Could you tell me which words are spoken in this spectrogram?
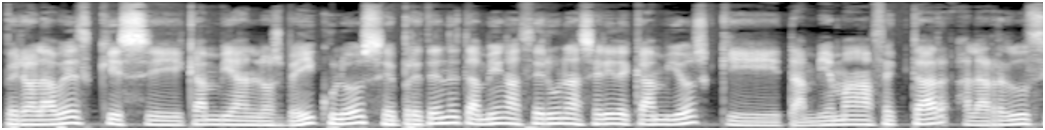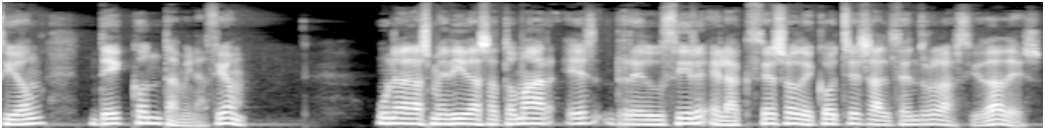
Pero a la vez que se cambian los vehículos, se pretende también hacer una serie de cambios que también van a afectar a la reducción de contaminación. Una de las medidas a tomar es reducir el acceso de coches al centro de las ciudades,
